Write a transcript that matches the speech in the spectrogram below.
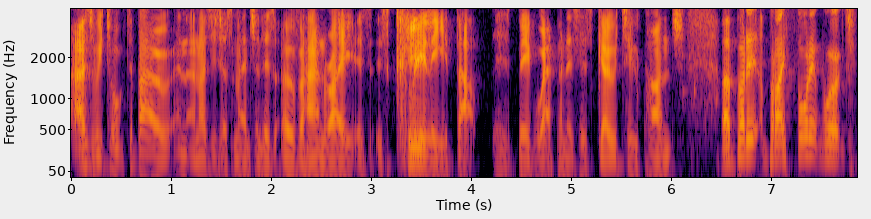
as we talked about, and, and as you just mentioned, his overhand right is, is clearly that his big weapon. It's his go-to punch. Uh, but it, but I thought it worked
